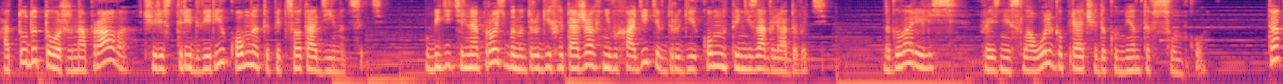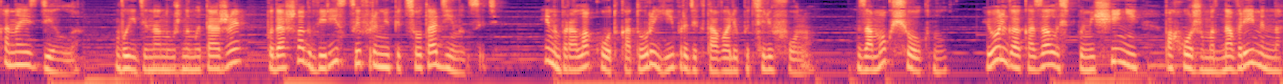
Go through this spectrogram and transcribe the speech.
Оттуда тоже направо, через три двери, комната 511. Убедительная просьба на других этажах не выходить и в другие комнаты не заглядывать. «Договорились», – произнесла Ольга, пряча документы в сумку. Так она и сделала. Выйдя на нужном этаже, подошла к двери с цифрами 511 и набрала код, который ей продиктовали по телефону. Замок щелкнул, и Ольга оказалась в помещении, похожем одновременно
